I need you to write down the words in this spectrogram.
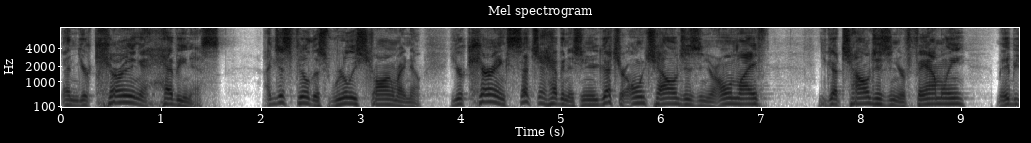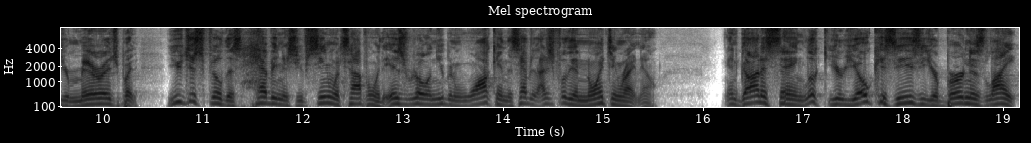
and you're carrying a heaviness. I just feel this really strong right now. You're carrying such a heaviness and you got your own challenges in your own life. You got challenges in your family, maybe your marriage, but you just feel this heaviness. You've seen what's happened with Israel and you've been walking this heaviness. I just feel the anointing right now. And God is saying, look, your yoke is easy, your burden is light.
